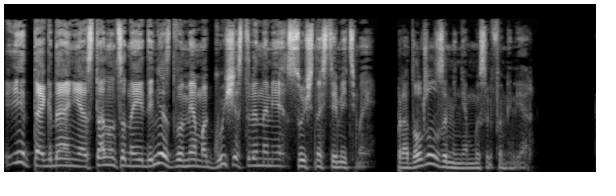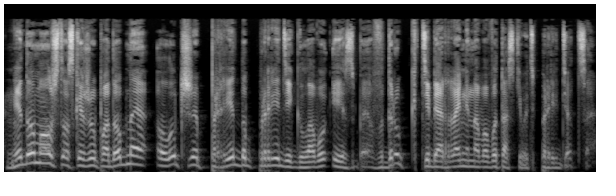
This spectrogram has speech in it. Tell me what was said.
«И тогда они останутся наедине с двумя могущественными сущностями тьмы», — продолжил за меня мысль фамильяр. «Не думал, что скажу подобное. Лучше предупреди главу избы. Вдруг тебя раненого вытаскивать придется».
